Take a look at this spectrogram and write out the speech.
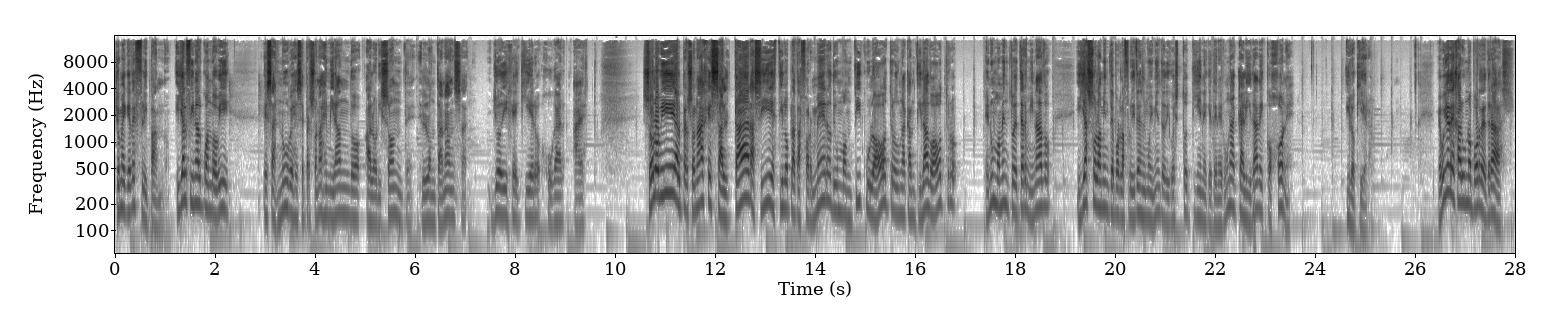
yo me quedé flipando. Y ya al final cuando vi esas nubes, ese personaje mirando al horizonte, en lontananza, yo dije, quiero jugar a esto. Solo vi al personaje saltar así, estilo plataformero, de un montículo a otro, de un acantilado a otro, en un momento determinado, y ya solamente por la fluidez del movimiento digo, esto tiene que tener una calidad de cojones, y lo quiero. Me voy a dejar uno por detrás,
